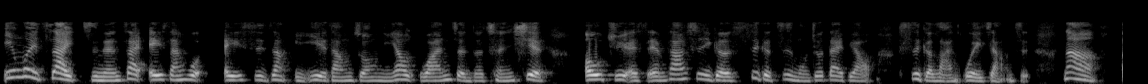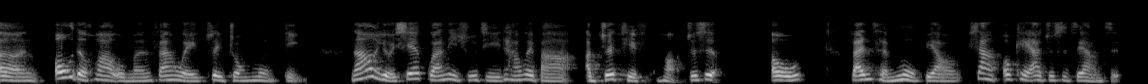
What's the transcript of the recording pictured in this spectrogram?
因为在只能在 A3 或 A4 这样一页当中，你要完整的呈现 OGSM，它是一个四个字母就代表四个栏位这样子。那嗯 O 的话，我们翻为最终目的，然后有些管理书籍它会把 Objective 哈，就是 O。翻成目标，像 OKR 就是这样子，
